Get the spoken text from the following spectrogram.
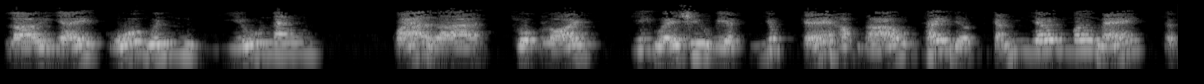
lời dạy của huynh diệu năng quả là thuộc loại trí huệ siêu việt giúp kẻ học đạo thấy được cảnh giới mới mẻ, thực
